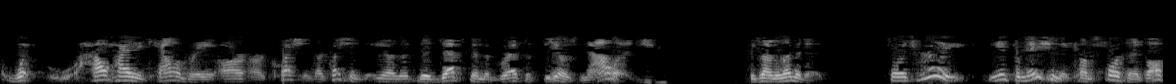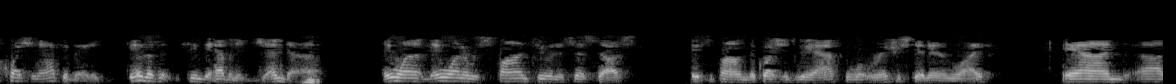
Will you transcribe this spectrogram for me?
what, how highly calibrated are our questions? Our questions, you know, the, the depth and the breadth of Theo's knowledge is unlimited. So it's really the information that comes forth, and it's all question activated. Theo doesn't seem to have an agenda. They want they want to respond to and assist us based upon the questions we ask and what we're interested in in life. And uh,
